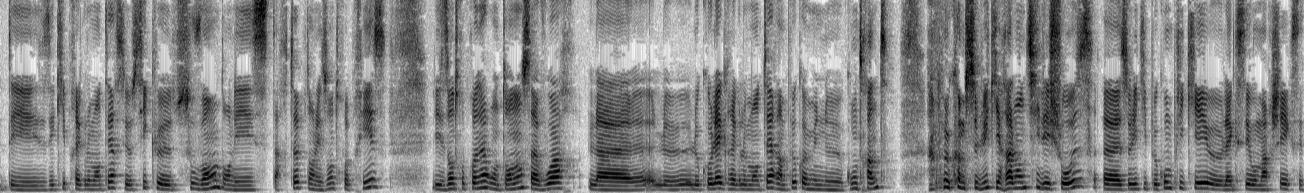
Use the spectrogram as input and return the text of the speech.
des équipes réglementaires, c'est aussi que souvent dans les startups, dans les entreprises, les entrepreneurs ont tendance à voir le, le, collègue réglementaire un peu comme une contrainte, un peu comme celui qui ralentit les choses, euh, celui qui peut compliquer euh, l'accès au marché, etc.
